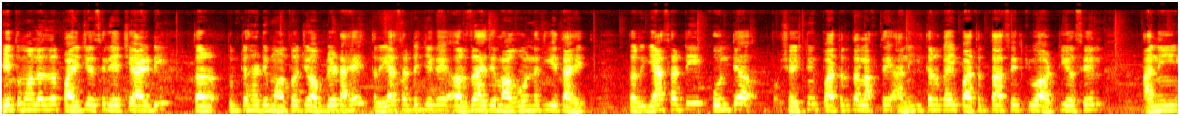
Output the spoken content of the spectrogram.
हे तुम्हाला जर पाहिजे असेल याची आय डी तर तुमच्यासाठी महत्त्वाचे अपडेट आहे. तर यासाठी जे काही अर्ज आहे ते मागवण्यात येत आहेत. तर यासाठी कोणत्या शैक्षणिक पात्रता लागते आणि इतर काही पात्रता असेल किंवा अटी असेल आणि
